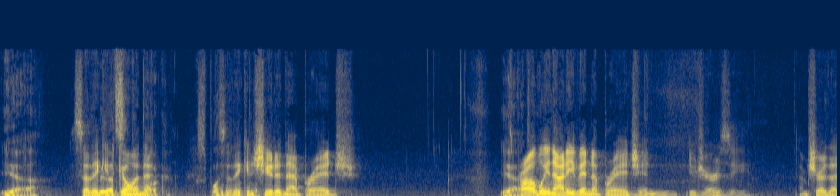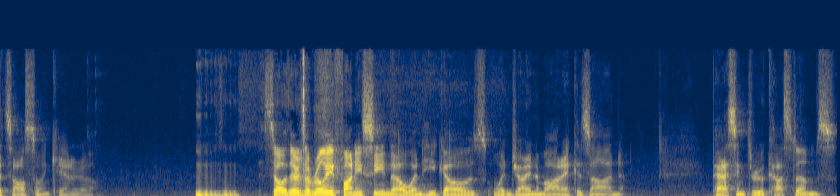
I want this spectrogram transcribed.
Yeah. So they Maybe could go in in that. Explain So they the can book. shoot in that bridge. Yeah. Probably totally. not even a bridge in New Jersey. I'm sure that's also in Canada. Mm-hmm. So there's a really funny scene though when he goes when Johnny Mnemonic is on passing through customs,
